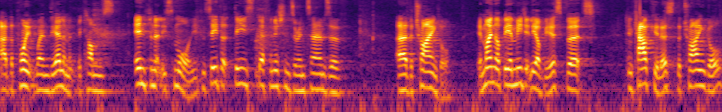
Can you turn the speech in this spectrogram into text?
at the point when the element becomes infinitely small. You can see that these definitions are in terms of uh, the triangle. It might not be immediately obvious, but in calculus, the triangle,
